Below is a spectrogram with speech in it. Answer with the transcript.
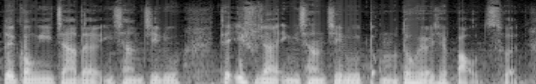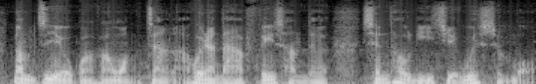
对工艺家的影像记录，对艺术家的影像记录，我们都会有一些保存。那我们自己也有官方网站啦，会让大家非常的深透理解为什么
